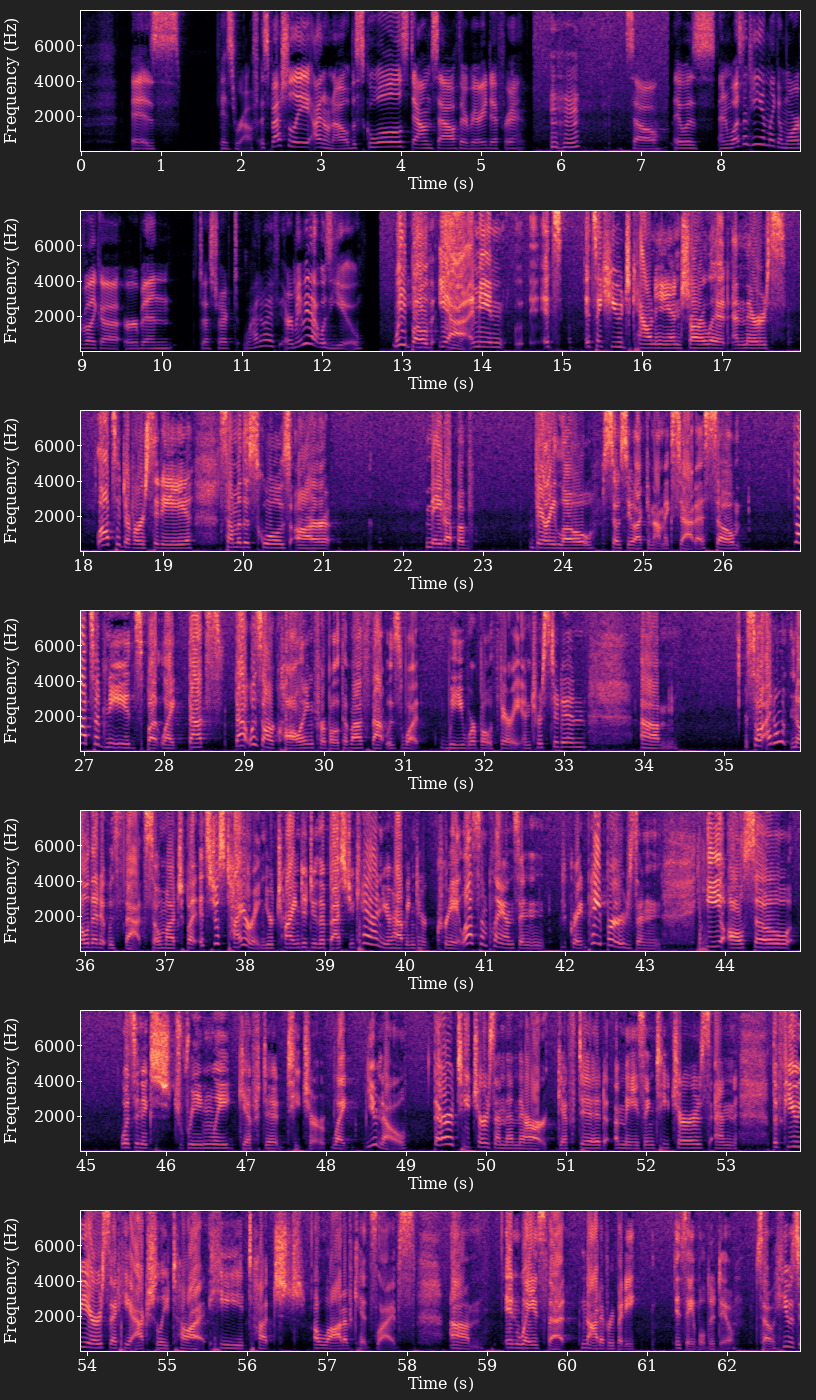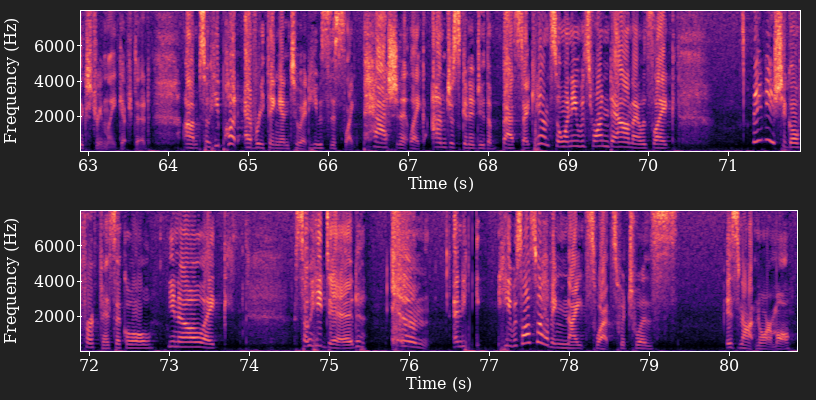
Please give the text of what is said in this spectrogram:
is is rough, especially I don't know the schools down south are very different. Mm-hmm. So it was, and wasn't he in like a more of like a urban district? Why do I? f- Or maybe that was you. We both, yeah. I mean, it's it's a huge county in Charlotte, and there's lots of diversity. Some of the schools are made up of very low socioeconomic status, so lots of needs. But like that's that was our calling for both of us. That was what we were both very interested in. Um, so I don't know that it was that so much, but it's just tiring. You're trying to do the best you can. You're having to create lesson plans and grade papers, and he also was an extremely gifted teacher. Like you know, there are teachers, and then there are gifted, amazing teachers. And the few years that he actually taught, he touched a lot of kids' lives um, in ways that not everybody is able to do. So he was extremely gifted. Um, so he put everything into it. He was this like passionate, like I'm just going to do the best I can. So when he was run down, I was like, maybe you should go for a physical. You know, like. So he did, and he he was also having night sweats, which was is not normal.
